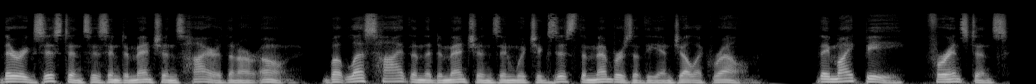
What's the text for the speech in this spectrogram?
Their existence is in dimensions higher than our own but less high than the dimensions in which exist the members of the angelic realm. They might be, for instance,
